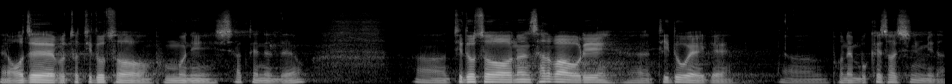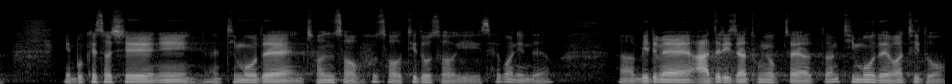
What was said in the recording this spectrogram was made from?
네, 어제부터 디도서 본문이 시작됐는데요. 어, 디도서는 사도 바울이 디도에게 어, 보낸 목회서신입니다. 이 목회서신이 디모데 전서, 후서, 디도서 이 세 권인데요. 어, 믿음의 아들이자 동역자였던 디모데와 디도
